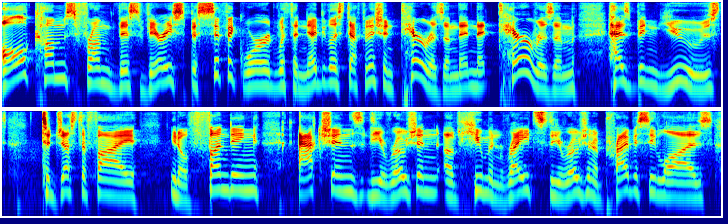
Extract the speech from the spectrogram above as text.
all comes from this very specific word with a nebulous definition terrorism then that terrorism has been used to justify you know funding actions the erosion of human rights the erosion of privacy laws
